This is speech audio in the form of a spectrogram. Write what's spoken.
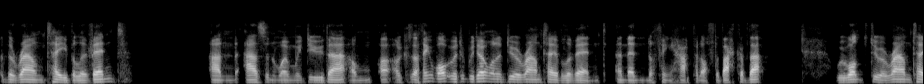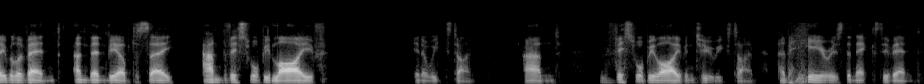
the roundtable event and as and when we do that, and because uh, I think what we, we don't want to do a roundtable event and then nothing happen off the back of that. We want to do a roundtable event and then be able to say, and this will be live in a week's time, and this will be live in two weeks' time, and here is the next event.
